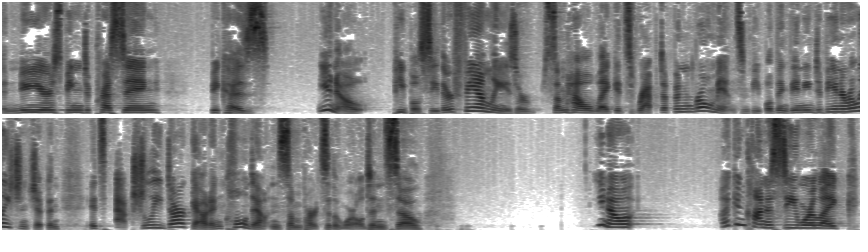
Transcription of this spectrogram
and New Year's being depressing because, you know, people see their families or somehow like it's wrapped up in romance and people think they need to be in a relationship and it's actually dark out and cold out in some parts of the world. And so, you know, I can kind of see where like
